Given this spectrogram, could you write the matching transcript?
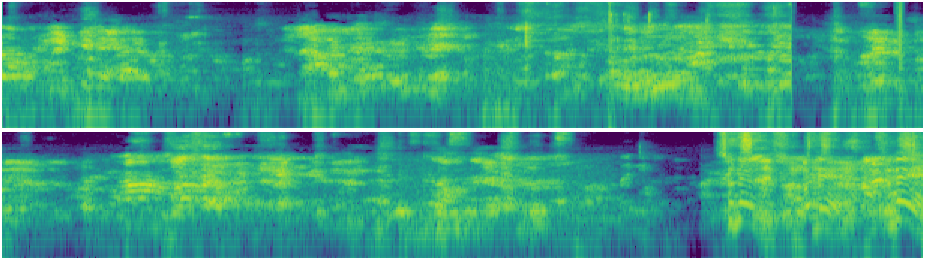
ಮೇಲ್ ಸುನಿಲ್ ಬನ್ನಿ ಸುನಿಲ್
